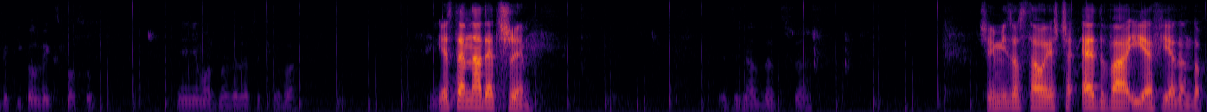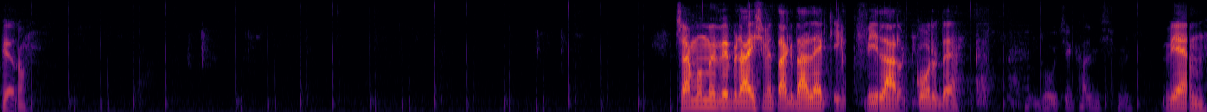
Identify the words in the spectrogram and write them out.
w jakikolwiek sposób. Nie, nie można wyleczyć chyba. Nie Jestem na D3, można. Jesteś na D3. czyli mi zostało jeszcze E2 i F1 dopiero. Czemu my wybraliśmy tak daleki filar, kurde. Bo uciekaliśmy. Wiem.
